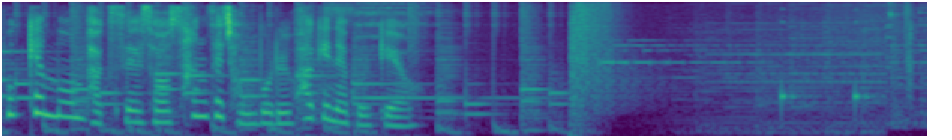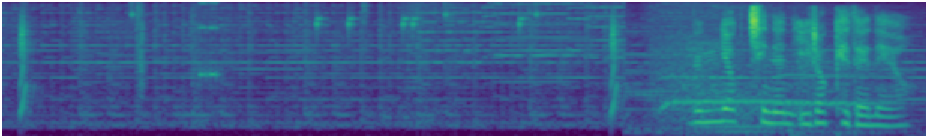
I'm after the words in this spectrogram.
포켓몬 박스에서 상세 정보를 확인해 볼게요. 능력치는 이렇게 되네요.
